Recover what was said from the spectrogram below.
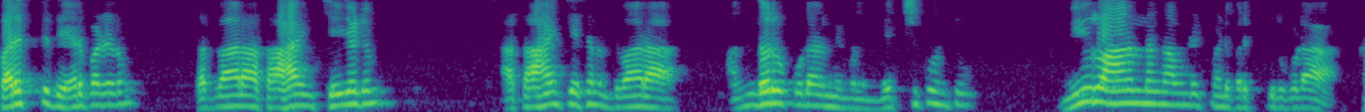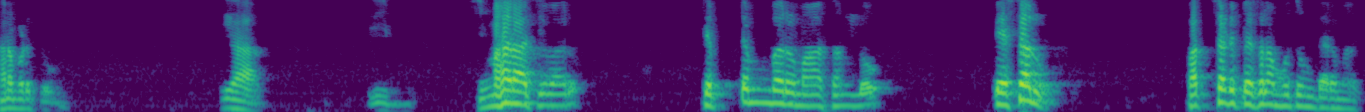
పరిస్థితి ఏర్పడడం తద్వారా సహాయం చేయడం ఆ సహాయం చేసిన ద్వారా అందరూ కూడా మిమ్మల్ని మెచ్చుకుంటూ మీరు ఆనందంగా ఉండేటువంటి పరిస్థితులు కూడా కనబడుతూ ఇక ఈ సింహరాశి వారు సెప్టెంబర్ మాసంలో పెసలు పచ్చడి పెసలు అమ్ముతుంటారు మనకు.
